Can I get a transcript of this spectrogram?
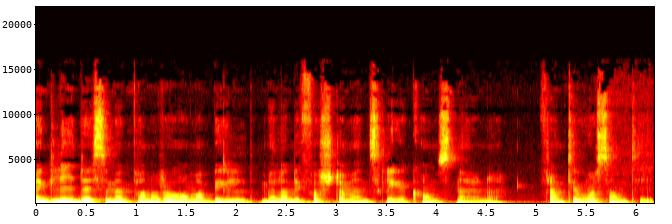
men glider som en panoramabild mellan de första mänskliga konstnärerna fram till vår samtid.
